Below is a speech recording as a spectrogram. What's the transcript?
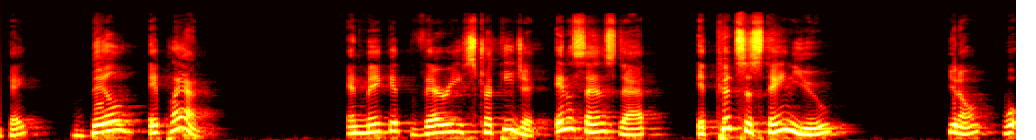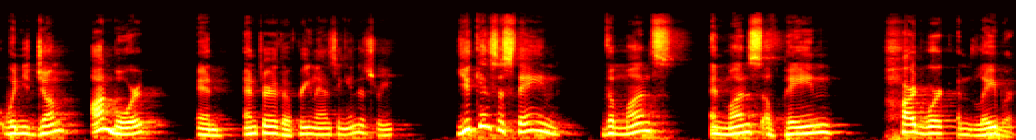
Okay? Build a plan and make it very strategic in a sense that it could sustain you, you know, when you jump on board and enter the freelancing industry, you can sustain the months and months of pain, hard work, and labor.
